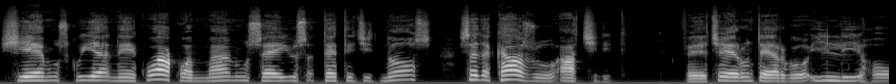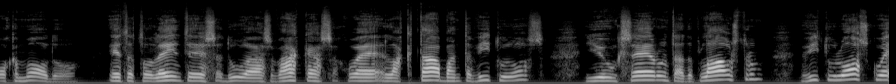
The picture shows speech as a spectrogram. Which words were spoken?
sciemus quia ne quaquam manus eius tetigit nos, sed casu accidit. Fecerunt ergo illi hoc modo, et tolentes duas vacas quae lactabant vitulos iunxerunt ad plaustrum vitulosque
